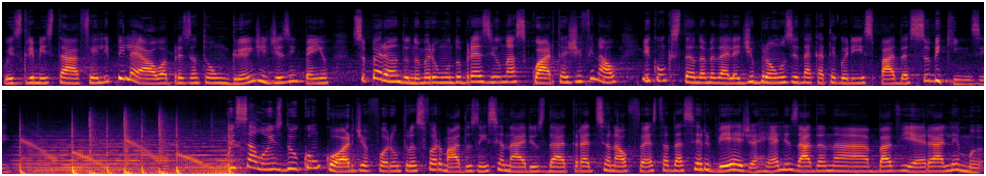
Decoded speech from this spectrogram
o esgrimista Felipe Leal apresentou um grande desempenho, superando o número 1 um do Brasil nas quartas de final e conquistando a medalha de bronze na categoria espada sub-15. Os salões do Concórdia foram transformados em cenários da tradicional festa da cerveja realizada na Baviera alemã.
